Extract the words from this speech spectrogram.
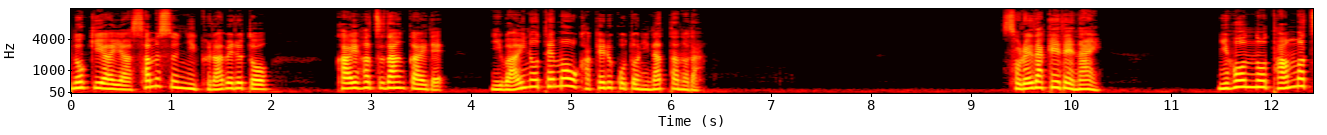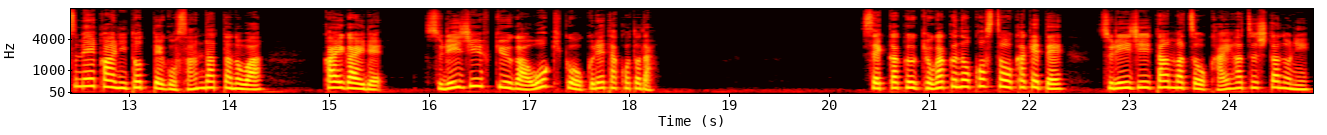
ノキアやサムスンに比べると、開発段階で2倍の手間をかけることになったのだ。それだけでない。日本の端末メーカーにとって誤算だったのは、海外で 3G 普及が大きく遅れたことだ。せっかく巨額のコストをかけて 3G 端末を開発したのに、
